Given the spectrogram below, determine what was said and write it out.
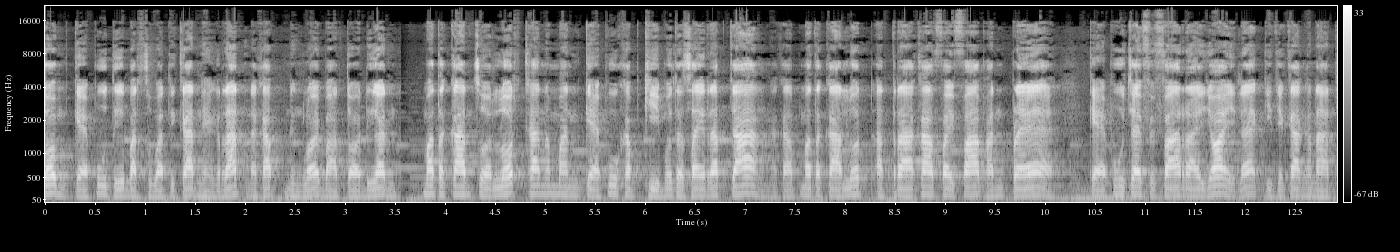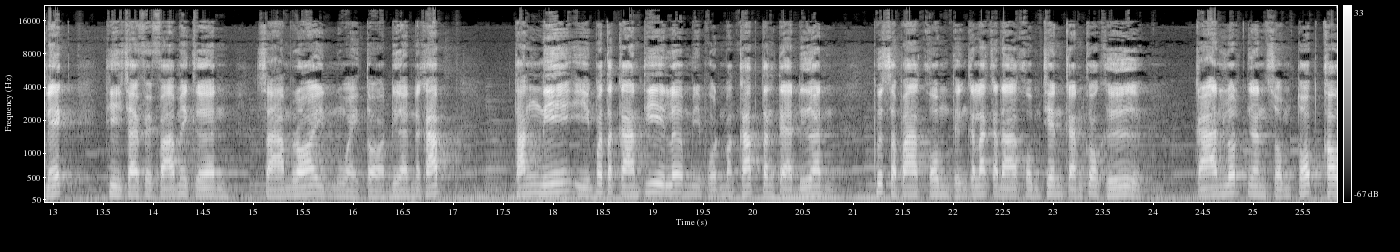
ต้มแก่ผู้ถือบัตรสวัสดิการแห่งรัฐนะครับ100 บาทต่อเดือน มาตรการส่วนลดค่าน้ำมันแก่ผู้ขับขี่มอเตอร์ไซค์รับจ้างนะครับมาตรการลดอัตราค่าไฟฟ้าผันแปร แก่ผู้ใช้ไฟฟ้ารายย่อย และกิจการขนาดเล็ก ที่ใช้ไฟฟ้าไม่เกิน 300 หน่วยต่อเดือนนะครับ ทั้งนี้อีกมาตรการที่เริ่มมีผลบังคับตั้งแต่เดือน พฤษภาคมถึงกรกฎาคมเช่นกันก็คือ การลดเงินสมทบเข้า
